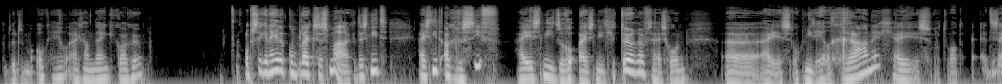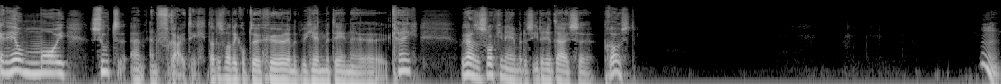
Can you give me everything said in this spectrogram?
Dat doet het me ook heel erg aan denken qua geur op zich een hele complexe smaak. Het is niet, hij is niet agressief. Hij is niet, hij is niet geturfd. Hij is gewoon. Uh, hij is ook niet heel granig. Hij is wat, wat. Het is echt heel mooi, zoet en, en fruitig. Dat is wat ik op de geur in het begin meteen uh, krijg. We gaan eens een slokje nemen, dus iedereen thuis uh, proost. Hmm.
